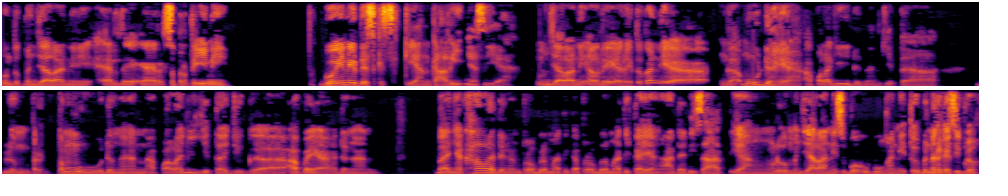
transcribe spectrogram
untuk menjalani LDR seperti ini gue ini udah sekian kalinya sih ya menjalani LDR itu kan ya nggak mudah ya apalagi dengan kita belum bertemu dengan apalagi kita juga apa ya dengan banyak hal lah dengan problematika-problematika yang ada di saat yang lu menjalani sebuah hubungan itu. Bener gak sih bro?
